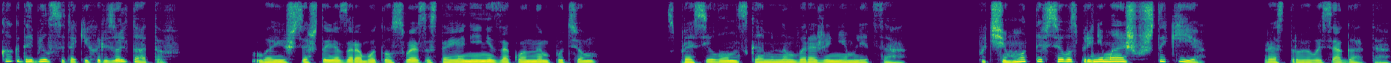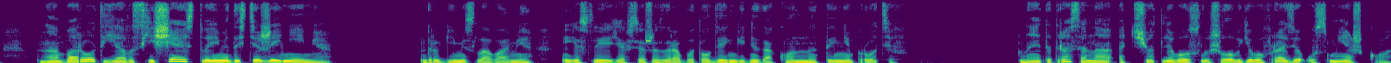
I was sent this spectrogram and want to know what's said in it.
Как добился таких результатов?» «Боишься, что я заработал свое состояние незаконным путем? Спросил он с каменным выражением лица. «Почему ты все воспринимаешь в штыки?» — расстроилась Агата. «Наоборот, я восхищаюсь твоими достижениями». Другими словами, если я все же заработал деньги незаконно, ты не против? На этот раз она отчетливо услышала в его фразе усмешку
